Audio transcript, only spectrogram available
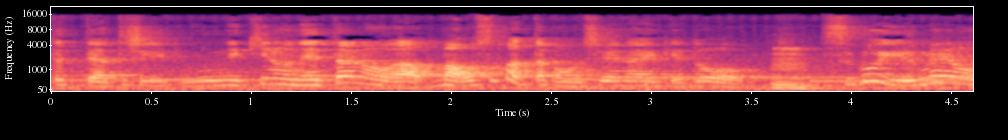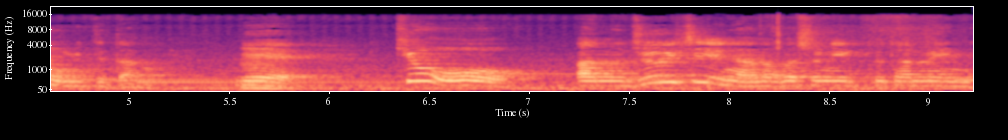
だって私、ね、昨日寝たのは、まあ、遅かったかもしれないけど、うん。すごい夢を見てたの。で、今日あの11時にあの場所に行くために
